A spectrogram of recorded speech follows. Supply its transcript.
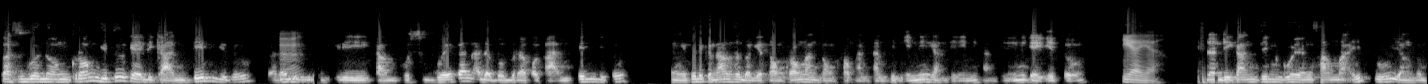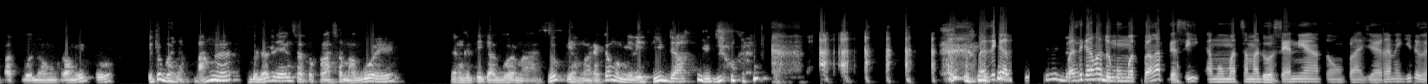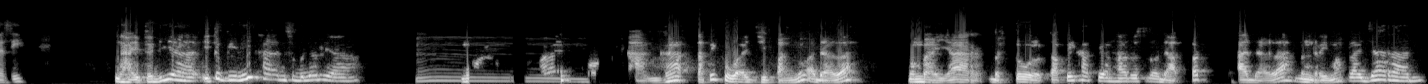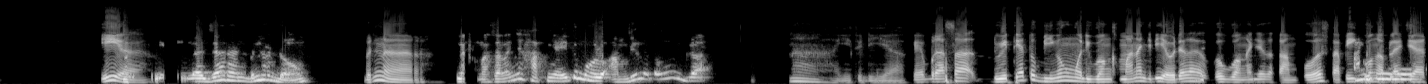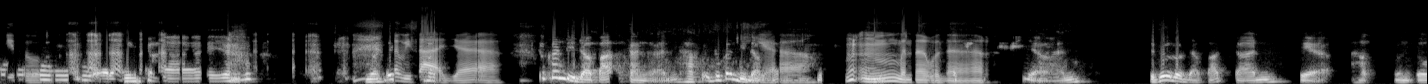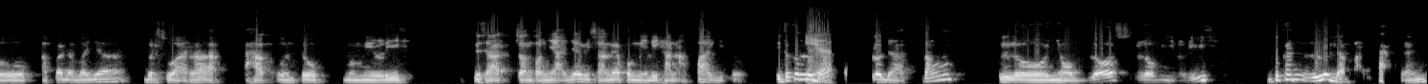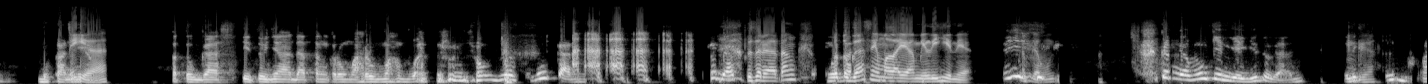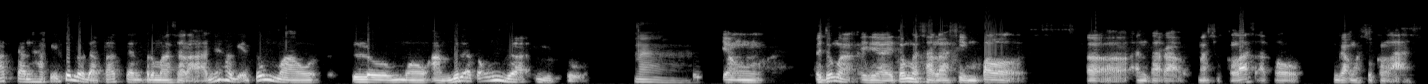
pas gue nongkrong gitu kayak di kantin gitu karena Hmm. di, di kampus gue kan ada beberapa kantin gitu yang itu dikenal sebagai tongkrongan tongkrongan kantin ini kantin ini kantin ini kayak gitu iya ya. dan di kantin gue yang sama itu yang tempat gue nongkrong itu itu banyak banget sebenarnya yang satu kelas sama gue dan ketika gue masuk ya mereka memilih tidak gitu kan Pasti kan pasti karena udah mumet banget gak sih? Eh, Mumet sama dosennya atau pelajarannya gitu gak sih? nah itu dia itu pilihan sebenarnya Hmm. Agak, tapi kewajiban lo adalah membayar, betul. Tapi hak yang harus lo dapat adalah menerima pelajaran. Iya, Pelajaran, bener dong. bener. Nah, masalahnya haknya itu mau lo ambil atau enggak? Nah, itu dia. Kayak berasa duitnya tuh bingung mau dibuang ke mana. Jadi ya udahlah, gue buang aja ke kampus. Tapi gue nggak belajar gitu. Maksudnya bisa aja. itu kan didapatkan kan, hak itu kan didapatkan Iya. Mm-mm, bener-bener. ya kan. Itu lo dapatkan ya hak untuk apa namanya bersuara, hak untuk memilih misal contohnya aja misalnya pemilihan apa gitu. Itu kan lo Iya. datang, lo datang, lo nyoblos, lo milih, itu kan lo dapatkan kan, bukan Iya, petugas itunya datang ke rumah-rumah buat lo nyoblos, bukan. Datang, terus ada datang petugasnya malah yang milihin ya. Kan Ih, nggak mungkin. kan nggak mungkin kayak gitu kan. Jadi Enggak. lo dapatkan hak itu lo dapatkan permasalahannya hak itu mau lo mau ambil atau enggak gitu. Nah, Yang itu mah ya itu masalah simpel eh, antara masuk kelas atau enggak masuk kelas.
